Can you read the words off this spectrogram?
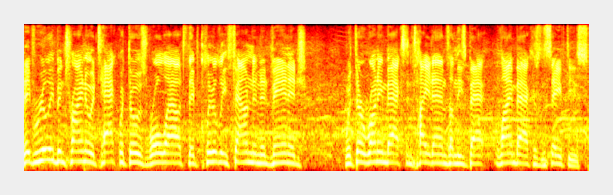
They've really been trying to attack with those rollouts. They've clearly found an advantage with their running backs and tight ends on these back linebackers and safeties.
